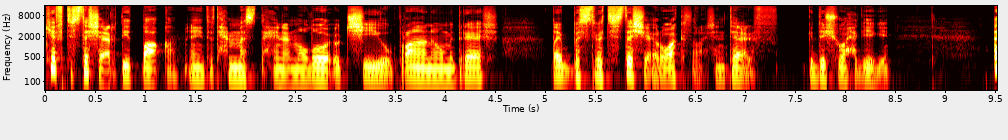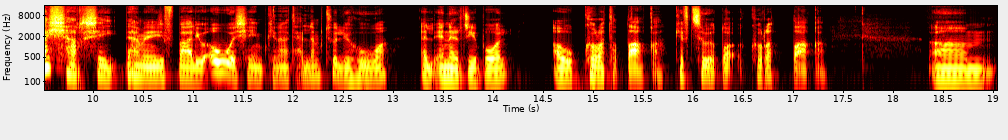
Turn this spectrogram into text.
كيف تستشعر دي الطاقة؟ يعني انت تحمست دحين على الموضوع وتشي وبرانا ومدري إيش. طيب بس تبى تستشعره أكثر عشان تعرف قديش هو حقيقي. أشهر شيء دائما يجي في بالي وأول شيء يمكن أنا تعلمته اللي هو الإنرجي بول أو كرة الطاقة. كيف تسوي. كرة طاقة؟ أم...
